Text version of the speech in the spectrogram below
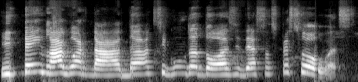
e tem lá guardada a segunda dose dessas pessoas.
